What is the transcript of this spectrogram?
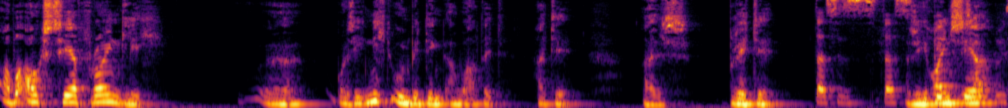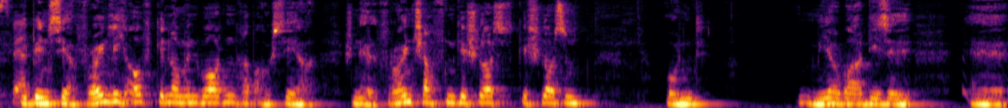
aber auch sehr freundlich, äh, was ich nicht unbedingt erwartet hatte als Brite. Das ist das also ich bin sehr, ich bin sehr freundlich aufgenommen worden, habe auch sehr schnell Freundschaften geschloss, geschlossen und mir war diese äh,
